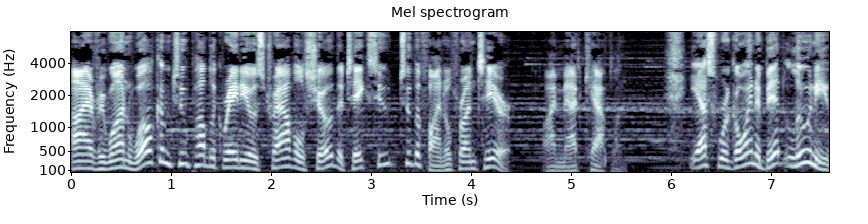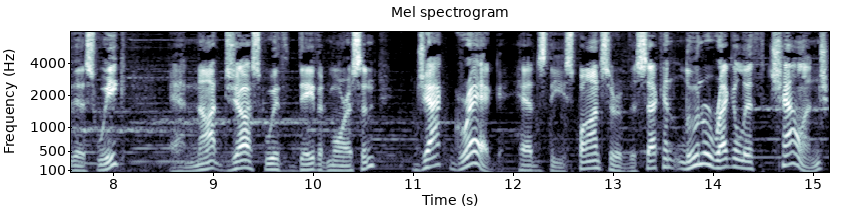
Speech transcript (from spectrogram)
Hi, everyone. Welcome to Public Radio's travel show that takes you to the final frontier. I'm Matt Kaplan. Yes, we're going a bit loony this week, and not just with David Morrison. Jack Gregg heads the sponsor of the second Lunar Regolith Challenge,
